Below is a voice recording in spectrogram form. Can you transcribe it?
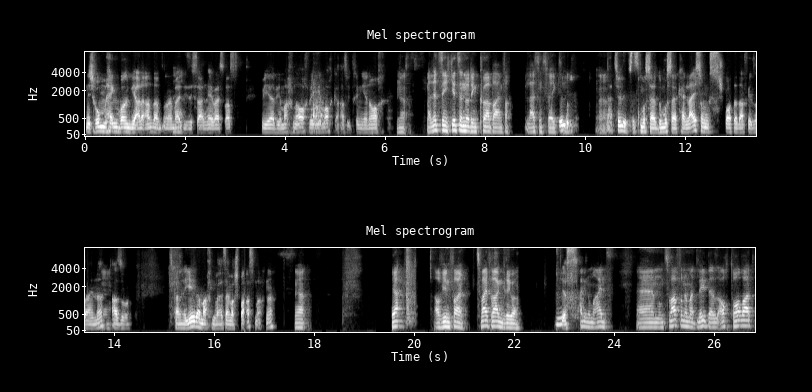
nicht rumhängen wollen wie alle anderen, sondern weil die sich sagen, hey, weißt du was, wir, wir machen auch, wir geben auch Gas, wir trainieren auch. Ja, weil letztendlich geht es ja nur den Körper einfach leistungsfähig zu machen. Ja. Natürlich, das muss ja, du musst ja kein Leistungssportler dafür sein. Ne? Ja. Also, das kann ja jeder machen, weil es einfach Spaß macht. Ne? Ja. Ja, auf jeden Fall. Zwei Fragen, Gregor. Yes. Frage Nummer eins. Ähm, und zwar von einem Athlet, der ist auch Torwart.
